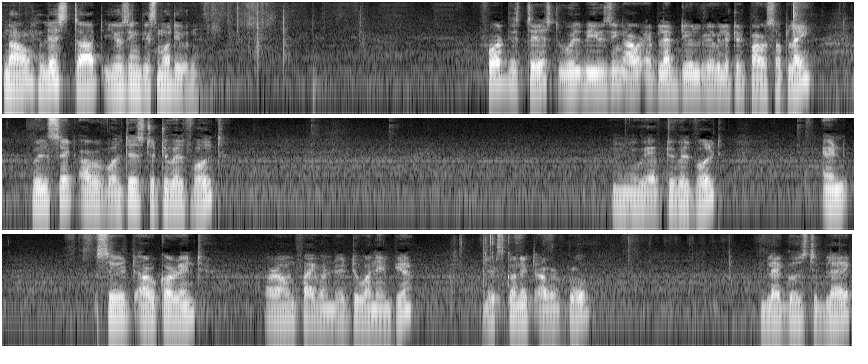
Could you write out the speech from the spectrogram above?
Now let's start using this module. For this test, we will be using our AppLab dual regulated power supply. We will set our voltage to 12 volt. Mm, we have 12 volt and set our current around 500 to 1 ampere. Let's connect our probe. Black goes to black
